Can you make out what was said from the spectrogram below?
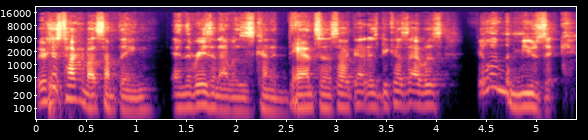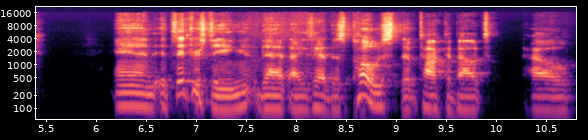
we were just talking about something, and the reason I was kind of dancing and stuff like that is because I was feeling the music. And it's interesting that I had this post that talked about how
